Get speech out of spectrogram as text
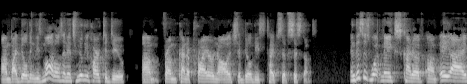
um, by building these models, and it's really hard to do um, from kind of prior knowledge to build these types of systems. And this is what makes kind of um, AI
